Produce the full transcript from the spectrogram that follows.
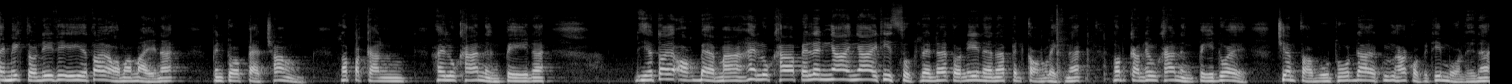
ไอ้มิกตัวนี้ที่ต้อยออกมาใหม่นะ เป็นตัว 8 ช่อง รับประกันให้ลูกค้า 1 ปีนะเดียวต้อยออกแบบมาให้ลูกค้าไปเล่นง่ายง่ายที่สุดเลยนะตัวนี้เนยนะเป็นกล่องเหล็กนะรับประกันให้ลูกค้า 1 ปีด้วย เชื่อมต่อบลูทูธได้ลูกค้ากดไปที่โหมดเลยนะ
